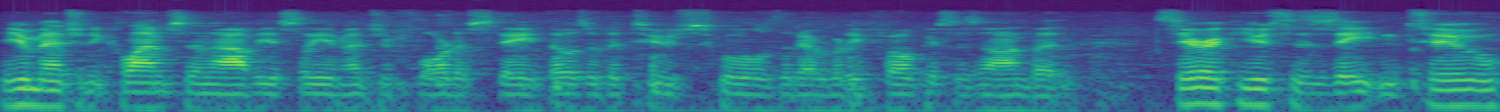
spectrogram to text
you mentioned Clemson, obviously. You mentioned Florida State. Those are the two schools that everybody focuses on. But Syracuse is eight and two.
